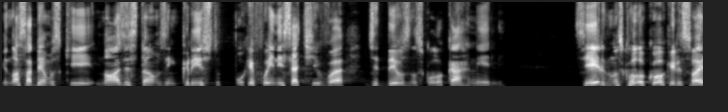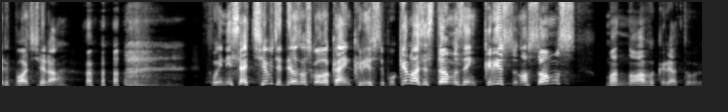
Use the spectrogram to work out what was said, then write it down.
e nós sabemos que nós estamos em Cristo porque foi iniciativa de Deus nos colocar nele. Se ele nos colocou, que ele só ele pode tirar. Foi iniciativa de Deus nos colocar em Cristo. E porque nós estamos em Cristo, nós somos uma nova criatura.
